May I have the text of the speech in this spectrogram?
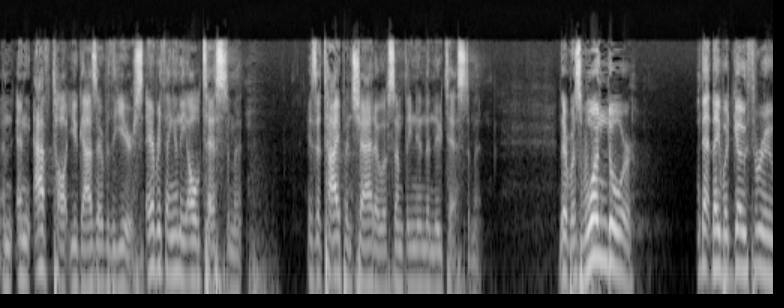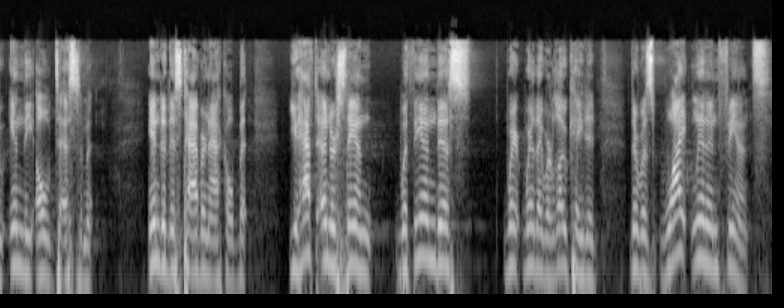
And, and I've taught you guys over the years everything in the Old Testament is a type and shadow of something in the New Testament. There was one door that they would go through in the Old Testament into this tabernacle, but you have to understand within this where, where they were located, there was white linen fence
